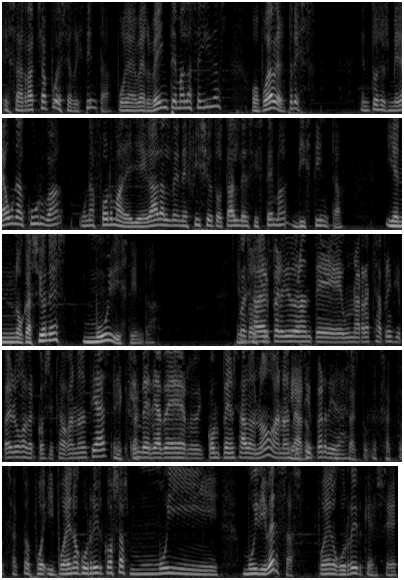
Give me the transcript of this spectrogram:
esa racha puede ser distinta. Puede haber 20 malas seguidas o puede haber 3. Entonces me da una curva, una forma de llegar al beneficio total del sistema distinta y en ocasiones muy distinta. Pues haber perdido durante una racha principal y luego haber cosechado ganancias en vez de haber compensado, ¿no? Ganancias y pérdidas. Exacto, exacto, exacto. Y pueden ocurrir cosas muy, muy diversas. Pueden ocurrir que se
